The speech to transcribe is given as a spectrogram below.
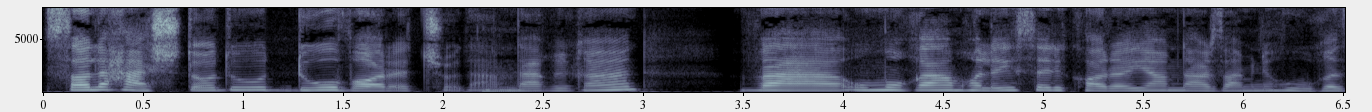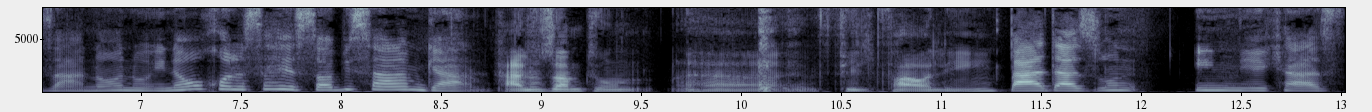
سال 82 وارد شدم ام. دقیقا و اون موقع هم حالا یه سری کارهایی هم در زمینه حقوق زنان و اینا و خلاصه حسابی سرم گرم بود. هنوزم تو اون فیلد فعالی بعد از اون این یکی از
